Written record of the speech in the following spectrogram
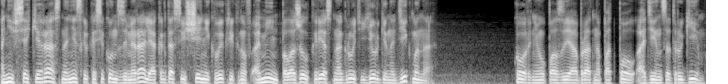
они всякий раз на несколько секунд замирали, а когда священник, выкрикнув «Аминь», положил крест на грудь Юргена Дикмана, корни уползли обратно под пол один за другим.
